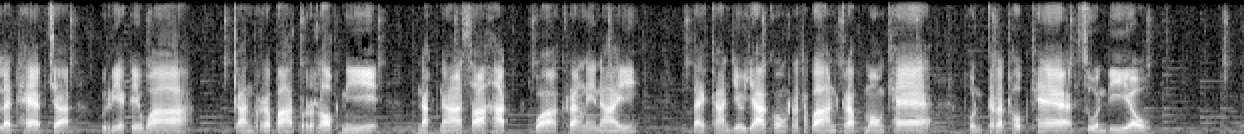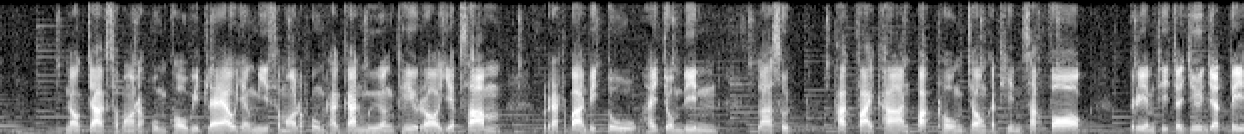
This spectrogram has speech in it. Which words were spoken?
และแทบจะเรียกได้ว่า การระบาดระลอกนี้ หนักหนาสาหัสกว่าครั้งไหนๆแต่การเยียวยาของรัฐบาลกลับมองแค่ ผลกระทบแค่ส่วนเดียว นอกจากสมรภูมิโควิดแล้วยังมีสมรภูมิทางการเมืองที่รอเหยียบซ้ำรัฐบาลบิ๊กตู่ให้จมดิน ล่าสุดพักฝ่ายค้านปักธงจองกระถินซักฟอก เตรียมที่จะยื่นยติ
